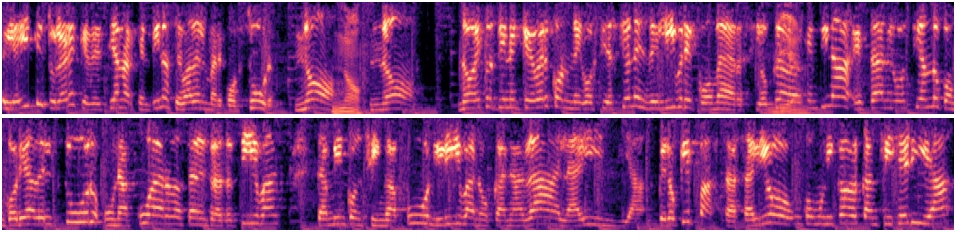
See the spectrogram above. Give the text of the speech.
leí titulares que decían Argentina se va del Mercosur. No, no, no. No, esto tiene que ver con negociaciones de libre comercio. Claro, Argentina está negociando con Corea del Sur un acuerdo, están en tratativas, también con Singapur, Líbano, Canadá, la India. Pero ¿qué pasa? Salió un comunicado de Cancillería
